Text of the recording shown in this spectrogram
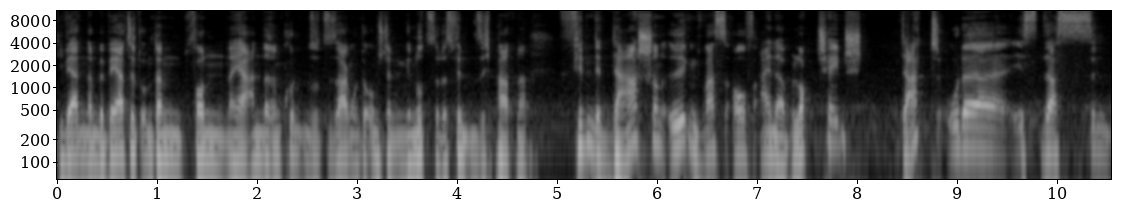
die werden dann bewertet und dann von, naja, anderen Kunden sozusagen unter Umständen genutzt oder das finden sich Partner. Findet da schon irgendwas auf einer Blockchain statt? Statt oder ist das, sind,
